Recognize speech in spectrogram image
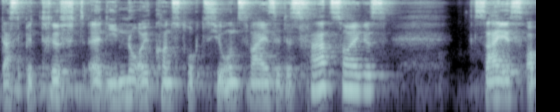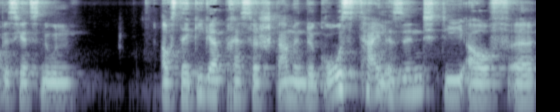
das betrifft äh, die Neukonstruktionsweise des Fahrzeuges, sei es, ob es jetzt nun aus der Gigapresse stammende Großteile sind, die auf äh,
